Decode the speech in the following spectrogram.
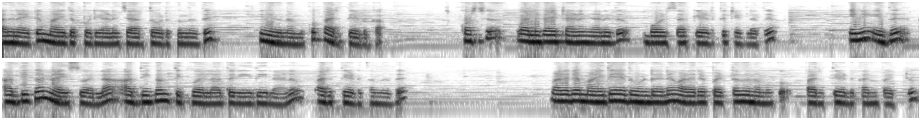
അതിനായിട്ട് മൈദപ്പൊടിയാണ് ചേർത്ത് കൊടുക്കുന്നത്. ഇനി ഇത് നമുക്ക് പരത്തിയെടുക്കാം. കുറച്ച് വലുതായിട്ടാണ് ഞാനിത് ബോൾസാക്കി എടുത്തിട്ടുള്ളത്. ഇനി ഇത് അധികം നൈസും അല്ല അധികം തിക്കും അല്ലാത്ത രീതിയിലാണ് പരത്തിയെടുക്കുന്നത്. വളരെ മൈദ ആയതുകൊണ്ട് തന്നെ വളരെ പെട്ടെന്ന് നമുക്ക് പരത്തിയെടുക്കാൻ പറ്റും.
